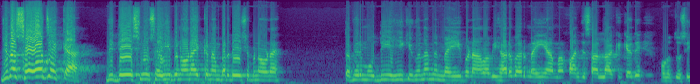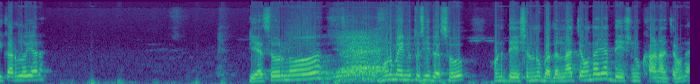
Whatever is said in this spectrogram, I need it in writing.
ਜਦੋਂ ਸੋਚ ਇੱਕ ਹੈ ਵੀ ਦੇਸ਼ ਨੂੰ ਸਹੀ ਬਣਾਉਣਾ, ਇੱਕ ਨੰਬਰ ਦੇਸ਼ ਬਣਾਉਣਾ ਤਾਂ ਫਿਰ ਮੋਦੀ ਇਹੀ ਕਿਉਂ ਕਹਿੰਦਾ, ਮੈਂ ਮੈਂ ਹੀ ਬਣਾਵਾਂ ਵੀ ਹਰ ਵਾਰ ਮੈਂ ਹੀ ਆਵਾਂ 5 ਸਾਲ ਲਾ ਕੇ ਕਹਦੇ ਹੁਣ ਤੁਸੀਂ ਕਰ ਲਓ ਯਾਰ। ਯੈਸ অর ਨੋ ਹੁਣ ਮੈਨੂੰ ਤੁਸੀਂ ਦੱਸੋ ਹੁਣ ਦੇਸ਼ ਨੂੰ ਬਦਲਣਾ ਚਾਹੁੰਦਾ ਜਾਂ ਦੇਸ਼ ਨੂੰ ਖਾਣਾ ਚਾਹੁੰਦਾ?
